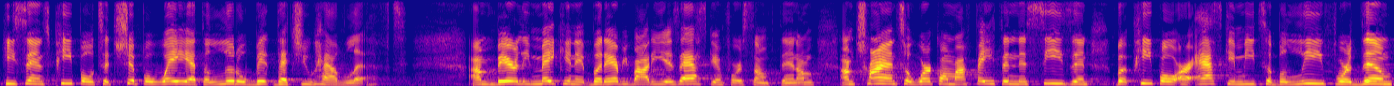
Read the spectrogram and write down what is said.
He sends people to chip away at the little bit that you have left? I'm barely making it, but everybody is asking for something. I'm, I'm trying to work on my faith in this season, but people are asking me to believe for them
